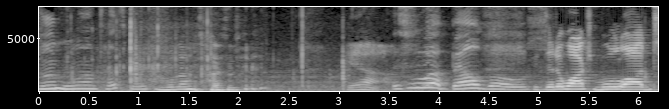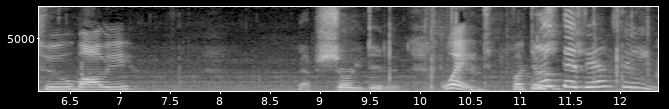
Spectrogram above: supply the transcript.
Mom, Mulan's husband. Mulan's husband. Yeah. This is where Belle goes. You didn't watch Mulan 2, Bobby? Yeah, I'm sure you didn't. Wait, but there's Look, they're dancing.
